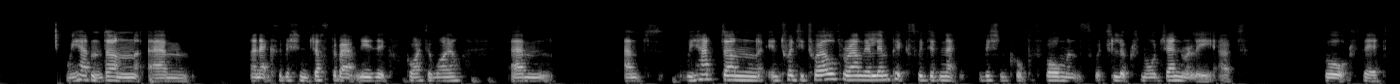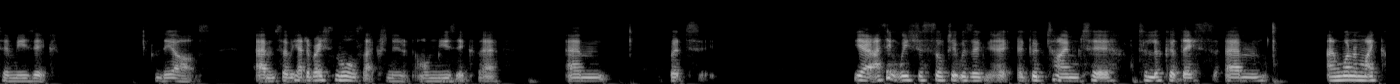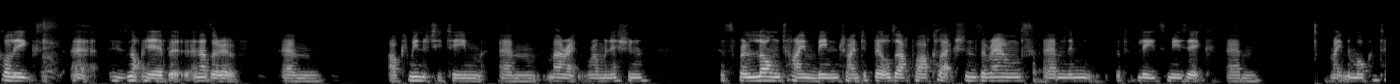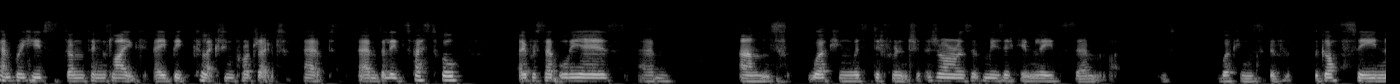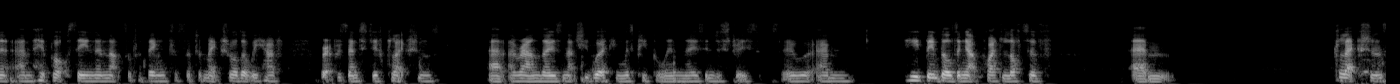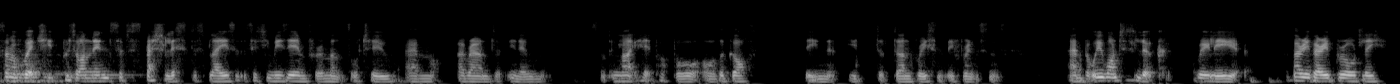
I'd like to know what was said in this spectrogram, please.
we hadn't done um, an exhibition just about music for quite a while. Um, and we had done in 2012 around the Olympics, we did an exhibition called Performance, which looked more generally at sport, theatre, music, and the arts. Um, so we had a very small section in, on music there. Um, but yeah, I think we just thought it was a, a good time to to look at this. Um, and one of my colleagues, uh, who's not here, but another of um, our community team, um, Marek Romanishin, has for a long time been trying to build up our collections around um, the sort of Leeds music, um, make them more contemporary. He's done things like a big collecting project at um, the Leeds Festival over several years, um, and working with different genres of music in Leeds. Um, he's working with sort of the goth scene, um, hip hop scene, and that sort of thing to sort of make sure that we have representative collections uh, around those and actually working with people in those industries. So um, he'd been building up quite a lot of um, collections, some of which he'd put on in sort of specialist displays at the City Museum for a month or two um, around, you know, something like hip hop or, or the goth scene that he'd done recently, for instance. Um, but we wanted to look really very, very broadly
